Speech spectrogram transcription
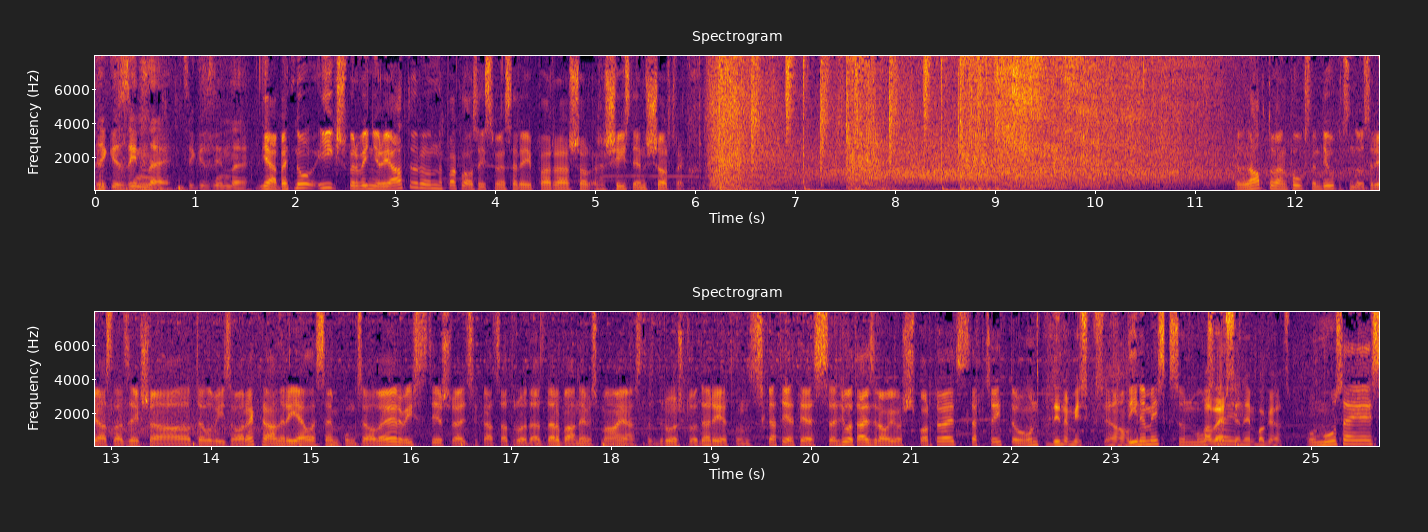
Cik es zinu, nē. Cik es zinu, nē. Jā, bet nu, īkšķi par viņu ir jātur un paklausīsimies arī par šor, šīs dienas šortreku. Aptuveni 2012. ir jāslēdz iekšā televizora ekrāna, arī LSM.CLV ir visas tiešraides, ja kāds atrodas darbā, nevis mājās, tad droši to dariet un skatieties. Ļoti aizraujošs sporta veids, starp citu, un dinamisks, jā, un dinamisks un pavērsieniem bagāts. Un mūsējais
